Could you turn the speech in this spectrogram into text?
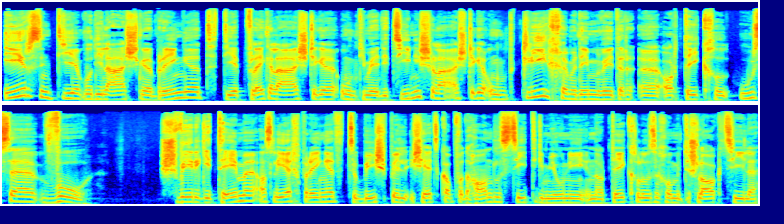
Ihr sind die, die die Leistungen bringen, die Pflegeleistungen und die medizinischen Leistungen. Und gleich kommen immer wieder äh, Artikel raus, wo schwierige Themen ans Licht bringen. Zum Beispiel ist jetzt gerade von der Handelszeitung im Juni ein Artikel rausgekommen mit den Schlagzeilen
